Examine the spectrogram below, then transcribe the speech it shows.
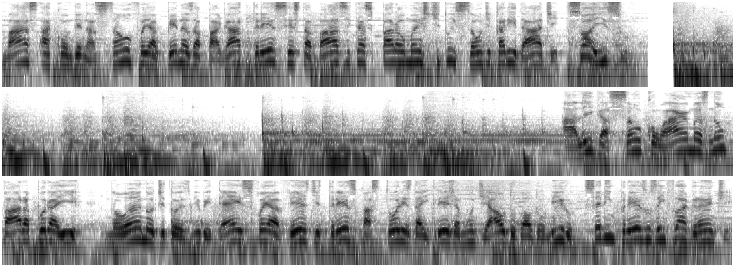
mas a condenação foi apenas a pagar três cestas básicas para uma instituição de caridade. Só isso. A ligação com armas não para por aí. No ano de 2010 foi a vez de três pastores da Igreja Mundial do Valdomiro serem presos em flagrante.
